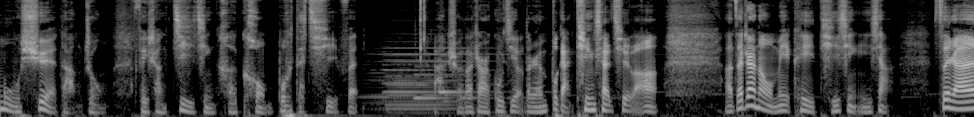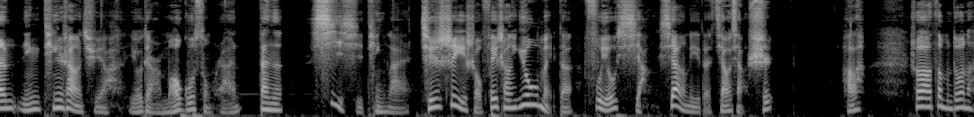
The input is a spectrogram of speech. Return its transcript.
墓穴当中，非常寂静和恐怖的气氛。啊，说到这儿，估计有的人不敢听下去了啊！啊，在这儿呢，我们也可以提醒一下，虽然您听上去啊有点毛骨悚然，但是细细听来，其实是一首非常优美的、富有想象力的交响诗。好了，说到这么多呢，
